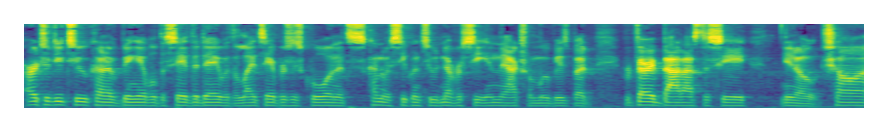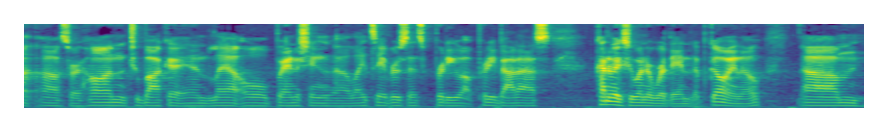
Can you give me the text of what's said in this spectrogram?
R2D2 kind of being able to save the day with the lightsabers is cool, and it's kind of a sequence you would never see in the actual movies, but very badass to see. You know, Sean, uh, sorry, Han, Chewbacca, and Leia all brandishing uh, lightsabers. That's pretty well, pretty badass. Kind of makes you wonder where they ended up going, though. Um,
